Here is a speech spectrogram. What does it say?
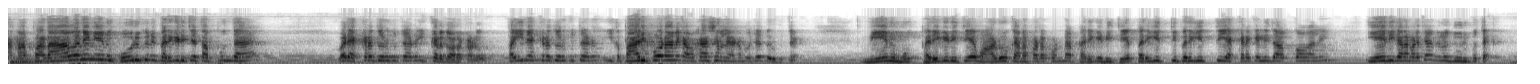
కనపడాలని నేను కోరుకుని పరిగెడితే తప్పుందా? వాడు ఎక్కడ దొరుకుతాడు? ఇక్కడ దొరకడు. పైన ఎక్కడ దొరుకుతాడు? ఇక పారిపోవడానికి అవకాశం లేకపోతే దొరుకుతాడు. నేను పరిగెడితే వాడు కనపడకుండా పరిగెడితే పరిగెత్తి పరిగెత్తి ఎక్కడికెళ్ళి దాక్కోవాలి? ఏది కనపడితే అందులో దూరిపోతాడు.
